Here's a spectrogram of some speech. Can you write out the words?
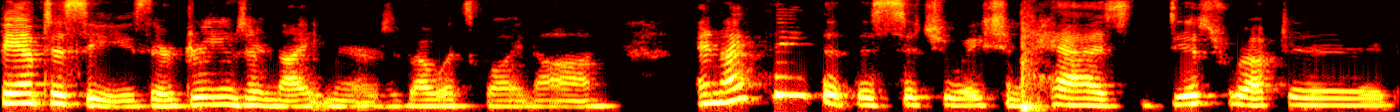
fantasies. They're dreams or nightmares about what's going on. And I think that this situation has disrupted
